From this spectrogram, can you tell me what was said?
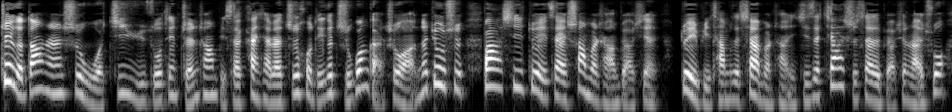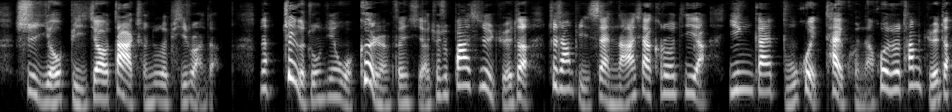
这个当然是我基于昨天整场比赛看下来之后的一个直观感受啊，那就是巴西队在上半场表现对比他们在下半场以及在加时赛的表现来说，是有比较大程度的疲软的。那这个中间，我个人分析啊，就是巴西队觉得这场比赛拿下克罗地亚应该不会太困难，或者说他们觉得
